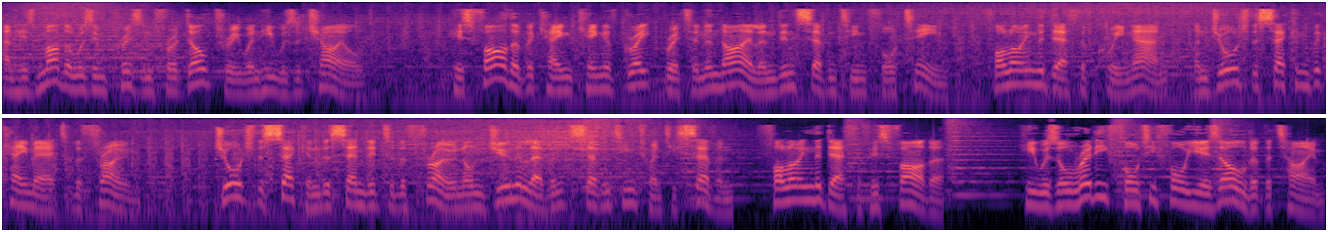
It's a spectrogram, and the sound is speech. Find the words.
and his mother was imprisoned for adultery when he was a child. His father became King of Great Britain and Ireland in 1714, following the death of Queen Anne, and George II became heir to the throne. George II ascended to the throne on June 11, 1727, following the death of his father. He was already 44 years old at the time,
